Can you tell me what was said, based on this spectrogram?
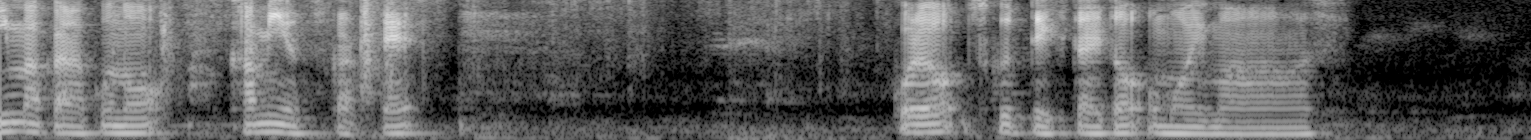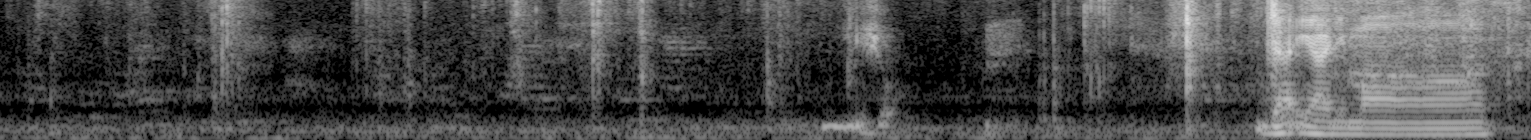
今からこの紙を使ってこれを作っていきたいと思います。よいしょ。じゃあやります。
